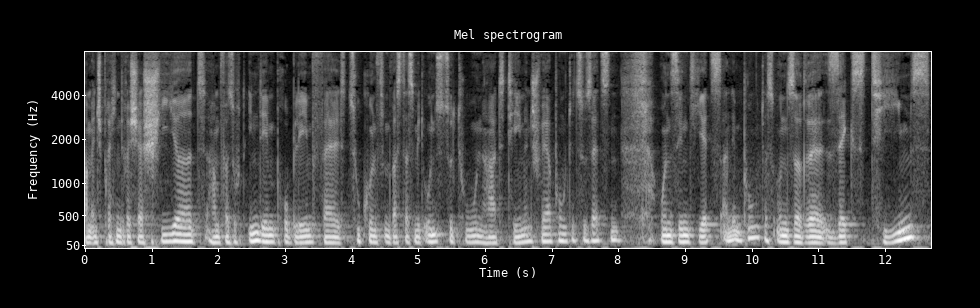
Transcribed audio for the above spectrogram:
haben entsprechend recherchiert, haben versucht, in dem Problemfeld Zukunft und was das mit uns zu tun hat, Themenschwerpunkte zu setzen und sind jetzt an dem Punkt, dass unsere sechs Teams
